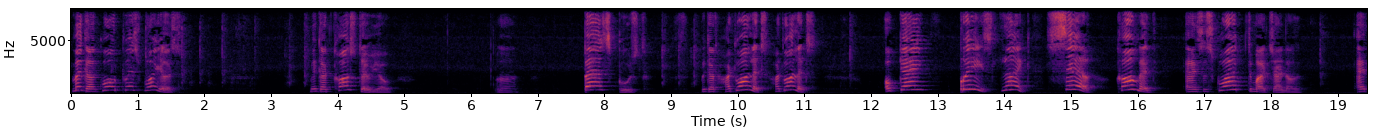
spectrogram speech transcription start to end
mega Grove twist wires. We got car stereo, uh, bass boost. We got hydraulics, hydraulics. Okay, please like, share, comment, and subscribe to my channel. And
